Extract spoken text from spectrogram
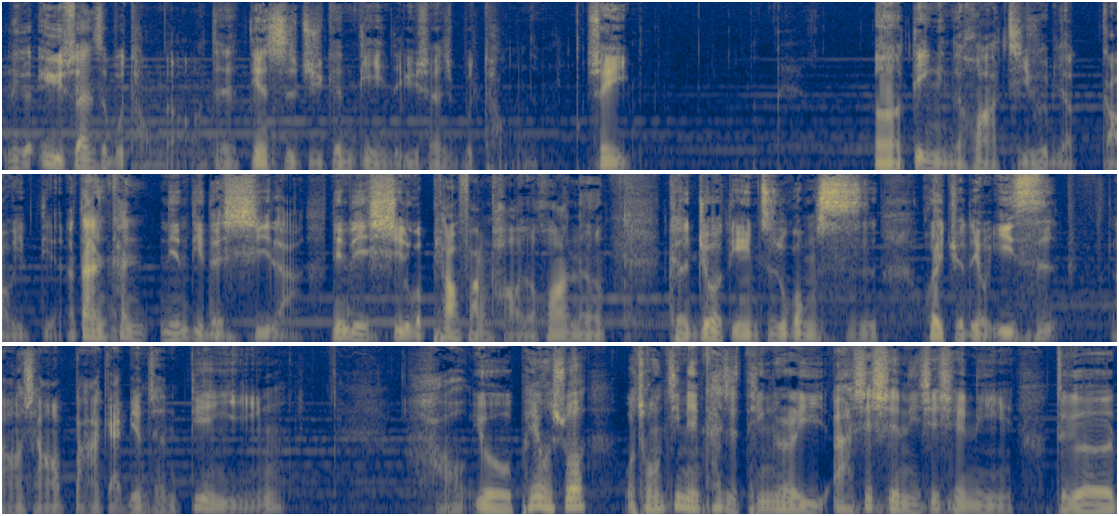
那个预算是不同的哦，这电视剧跟电影的预算是不同的，所以呃，电影的话机会比较高一点。那当然看年底的戏啦，年底的戏如果票房好的话呢，可能就有电影制作公司会觉得有意思，然后想要把它改编成电影。好，有朋友说，我从今年开始听而已啊，谢谢你，谢谢你。这个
